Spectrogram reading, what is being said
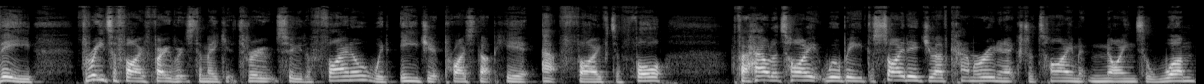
the 3 to 5 favourites to make it through to the final, with Egypt priced up here at 5 to 4. For how the tie will be decided, you have Cameroon in extra time at 9 to 1.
